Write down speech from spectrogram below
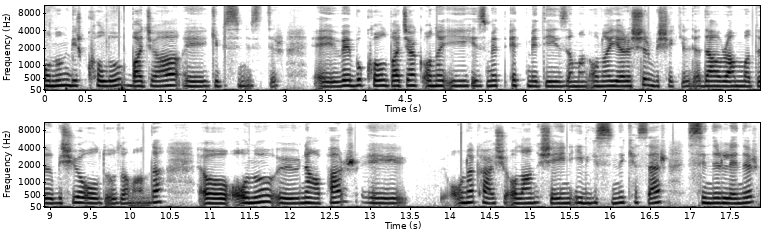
Onun bir kolu, bacağı e, gibisinizdir. E, ve bu kol, bacak ona iyi hizmet etmediği zaman, ona yaraşır bir şekilde davranmadığı bir şey olduğu zaman da e, onu e, ne yapar? E, ona karşı olan şeyin ilgisini keser, sinirlenir,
